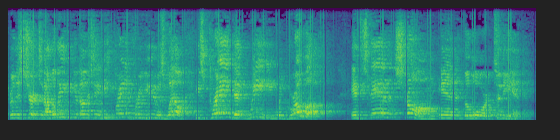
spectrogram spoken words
for this church, and I believe you can understand he's praying for you as well. He's praying that we would grow up and stand strong in the Lord to the end.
